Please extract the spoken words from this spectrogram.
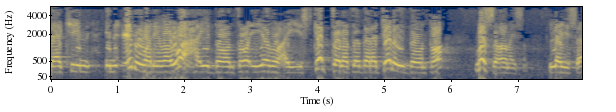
Laakiin in cid waliba waxay doonto iyadoo ay iska toloto darajaday doonto ma soconayso. Laysa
